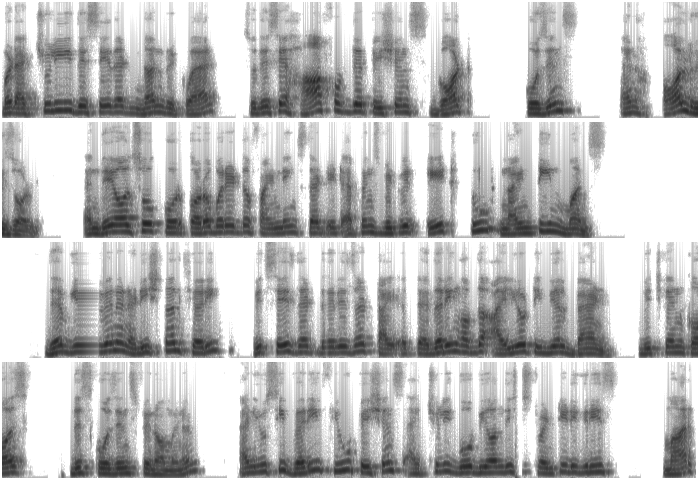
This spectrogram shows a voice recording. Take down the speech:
but actually they say that none required. So they say half of their patients got Cozen's and all resolved. And they also cor corroborate the findings that it happens between 8 to 19 months. They have given an additional theory which says that there is a tethering of the iliotibial band which can cause this Cozen's phenomenon. And you see very few patients actually go beyond this 20 degrees mark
